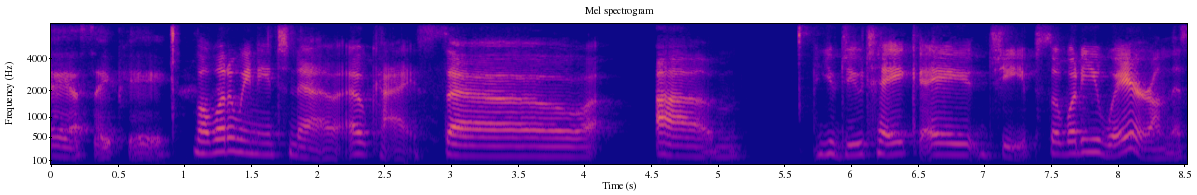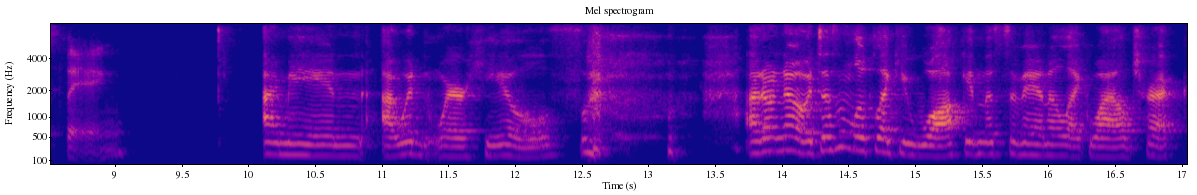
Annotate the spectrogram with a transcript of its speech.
ASAP. Well, what do we need to know? Okay. So, um, you do take a Jeep. So, what do you wear on this thing? I mean, I wouldn't wear heels. I don't know. It doesn't look like you walk in the savannah like Wild Trek,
